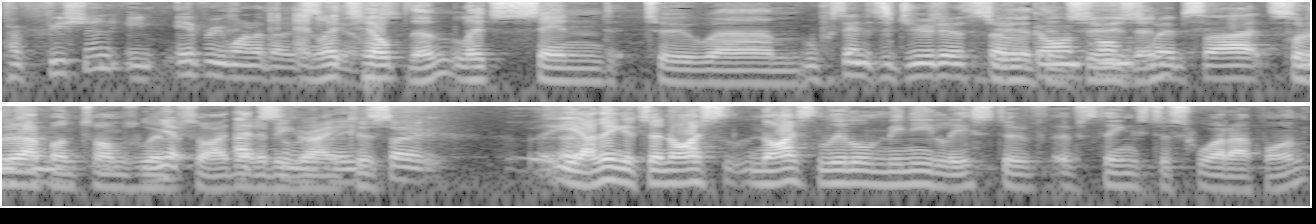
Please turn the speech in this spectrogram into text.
proficient in every one of those. and let's help them. Let's send to um, We'll send it to Judith. So Judith go on and Tom's Susan. website. Put it up on Tom's Yep, website. That'd be great, absolutely. 'cause- So yeah, I think it's a nice, nice little mini list of, of things to swat up on.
